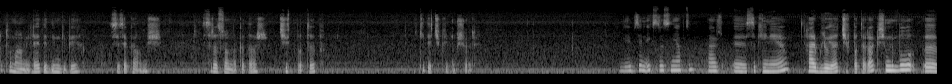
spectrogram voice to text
Bu tamamıyla dediğim gibi size kalmış. Sıra sonuna kadar çift batıp iki de çıkıyorum şöyle. Elbisenin ilk sırasını yaptım. Her e, sık iğneye, her blue'ya çift batarak. Şimdi bu e,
